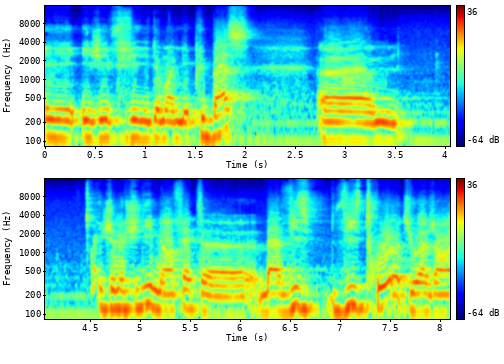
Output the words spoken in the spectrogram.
et, j'ai fait les demandes les plus basses je me suis dit mais en fait bah vise trop haut tu vois genre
